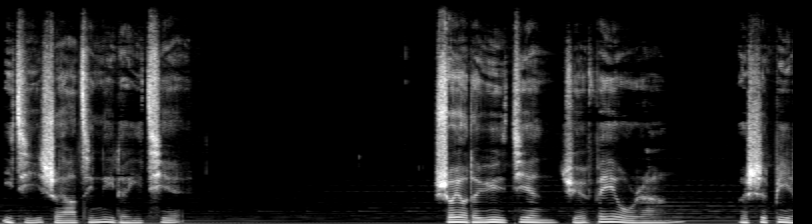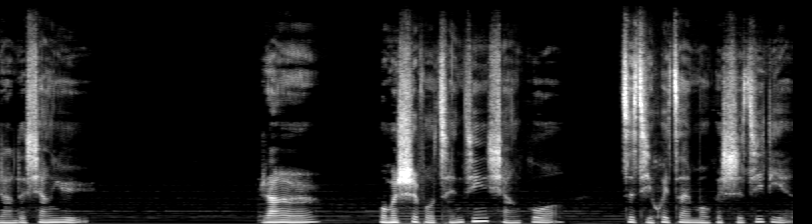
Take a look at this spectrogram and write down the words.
以及所要经历的一切。所有的遇见绝非偶然，而是必然的相遇。然而，我们是否曾经想过，自己会在某个时机点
